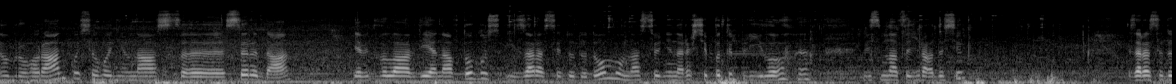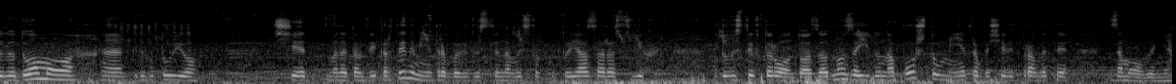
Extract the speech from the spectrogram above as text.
Доброго ранку. Сьогодні у нас е, середа. Я відвела Авдія на автобус і зараз іду додому. У нас сьогодні нарешті потепліло 18 градусів. Зараз іду додому, е, підготую ще в мене там дві картини, мені треба відвести на виставку, то я зараз їх буду вести в Торонто, а заодно заїду на пошту, мені треба ще відправити замовлення.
